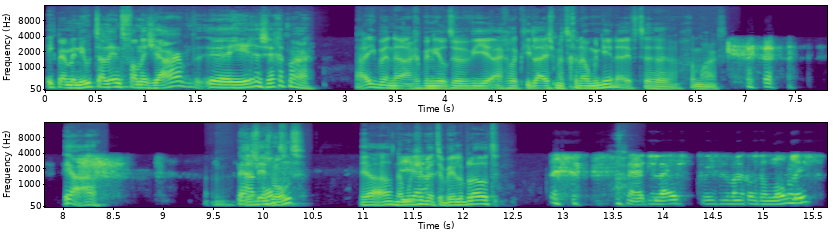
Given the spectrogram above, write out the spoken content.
Ik ben benieuwd, talent van het jaar. Eh, heren, zeg het maar. Ja, ik ben eigenlijk benieuwd eh, wie eigenlijk die lijst met genomineerden heeft eh, gemaakt. Ja. Ja, Desmond. Ja, dan moet je met de billen bloot. nou ja, die lijst, tenminste, we maken ook een longlist.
